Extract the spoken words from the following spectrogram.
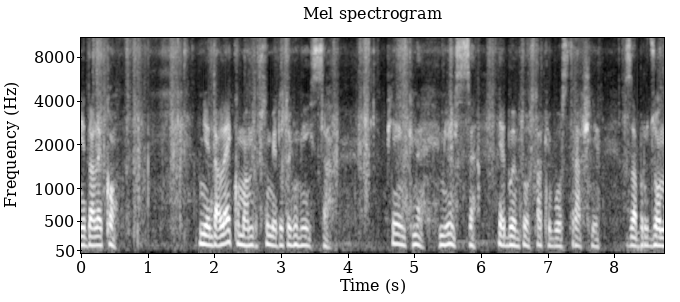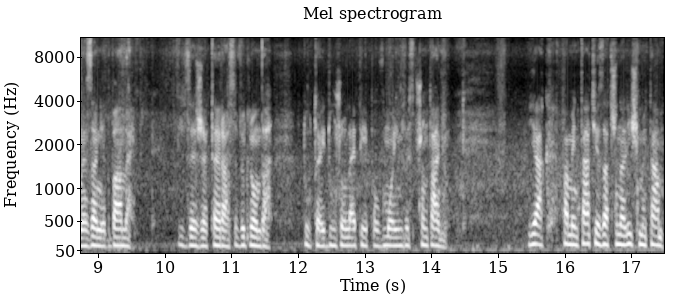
niedaleko. Niedaleko mam w sumie do tego miejsca. Piękne miejsce. Ja byłem tu ostatnio, było strasznie zabrudzone, zaniedbane. Widzę, że teraz wygląda tutaj dużo lepiej po w moim wysprzątaniu. Jak pamiętacie, zaczynaliśmy tam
